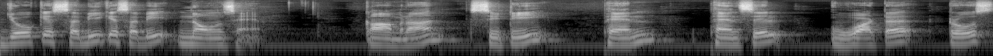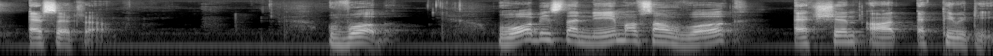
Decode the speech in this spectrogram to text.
जो कि सभी के सभी नाउन्स हैं। Kamran, city, pen, pencil, water, trees etcetera verb verb is the name of some work action और एक्टिविटी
